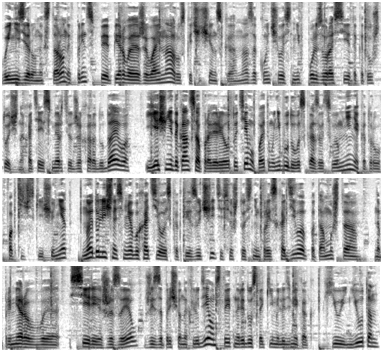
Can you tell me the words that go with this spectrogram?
военизированных сторон. И, в принципе, первая же война русско-чеченская, она закончилась не в пользу России, так это уж точно. Хотя и смертью Джахара Дудаева, И я еще не до конца проверил эту тему, поэтому не буду высказывать свое мнение, которого фактически еще нет. Но эту личность мне бы хотелось как-то изучить и все, что с ним происходило, потому что, например, в серии ЖЗЛ «Жизнь запрещенных людей» он стоит наряду с такими людьми, как Хьюи Ньютон,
